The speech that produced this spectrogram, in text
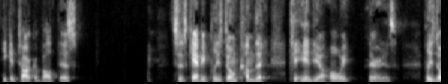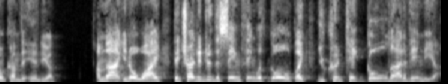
he could talk about this. Says, Cappy, please don't come to, to India. Oh, wait, there it is. Please don't come to India. I'm not. You know why? They tried to do the same thing with gold. Like, you couldn't take gold out of India.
